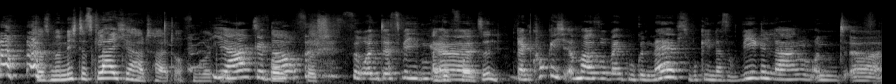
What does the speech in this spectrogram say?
Dass man nicht das Gleiche hat halt auf dem Rücken. Ja, genau. so und deswegen, äh, dann gucke ich immer so bei Google Maps, wo gehen da so Wege lang und äh,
